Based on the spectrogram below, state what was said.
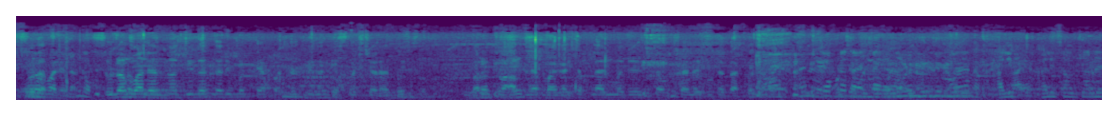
सुलभ सुलभवाल्यांना दिलं तरी मग त्या पद्धतीनं ते स्वच्छ राहतं परंतु आपल्या मागाच्या प्लॅनमध्ये शौचालय कुठं दाखवलं? खाली खाली शौचालय.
